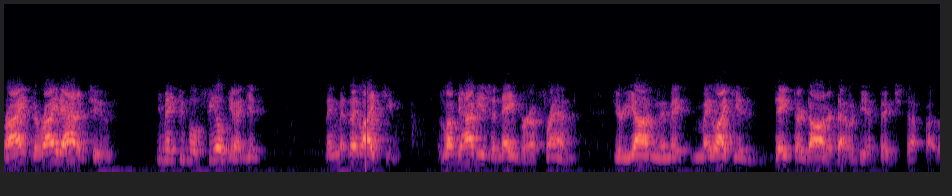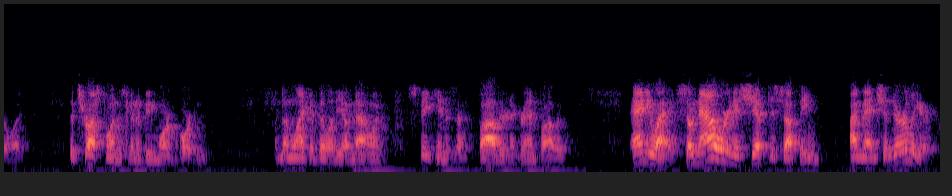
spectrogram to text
right? The right attitude. You make people feel good. You they they like you. I'd love to have you as a neighbor, a friend. If you're young, they may may like you to date their daughter. That would be a big step, by the way. The trust one is going to be more important than likability on that one. Speaking as a father and a grandfather. Anyway, so now we're going to shift to something I mentioned earlier,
